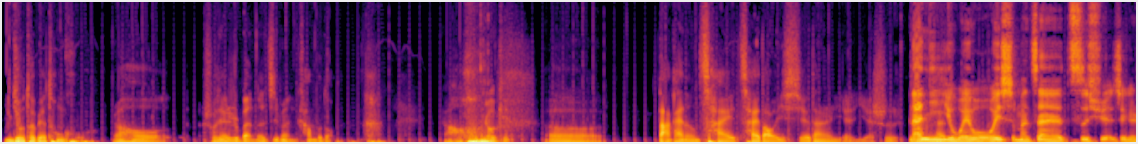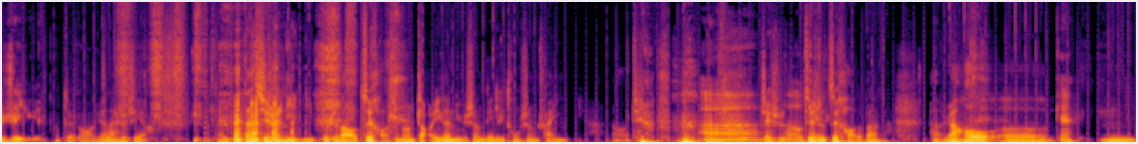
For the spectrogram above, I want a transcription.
你就特别痛苦。然后首先日本的基本看不懂，然后 OK。呃大概能猜猜到一些，但是也也是那你以为我为什么在自学这个日语？对哦，原来是这样。但但其实你你不知道，最好是能找一个女生给你同声传译，然后这啊，这是这是最好的办法啊。然后呃嗯，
